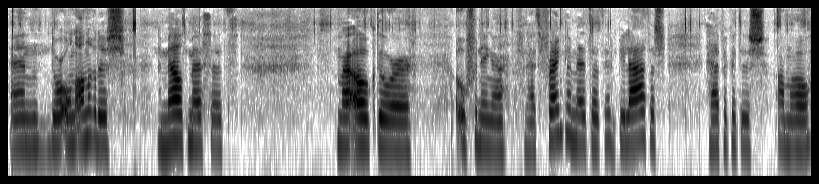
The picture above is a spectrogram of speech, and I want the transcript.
En door onder andere dus de meld method, maar ook door oefeningen vanuit de Franklin method en Pilates heb ik het dus allemaal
